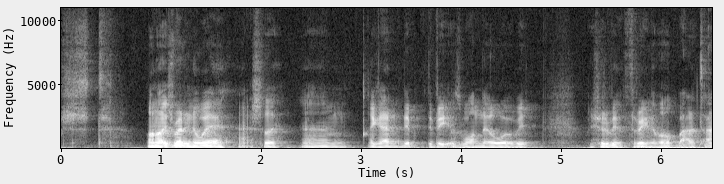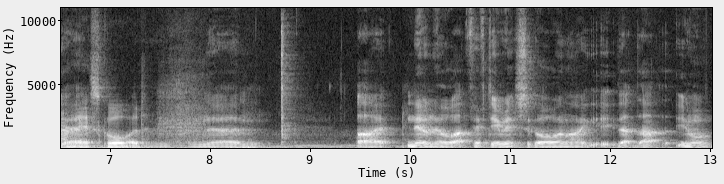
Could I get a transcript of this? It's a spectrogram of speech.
just. Oh no, it's Reading away, actually. Um, again, they, they beat us 1 0 where we, we should have been 3 0 up by the time Yeah. they scored. and um, like nil nil like 15 minutes to go and like that that you know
